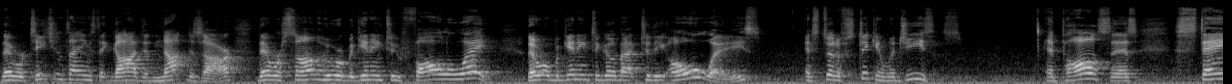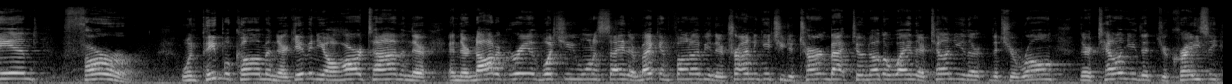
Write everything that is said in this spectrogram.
they were teaching things that God did not desire, there were some who were beginning to fall away. They were beginning to go back to the old ways instead of sticking with Jesus. And Paul says, Stand firm when people come and they're giving you a hard time and they're and they're not agreeing with what you want to say, they're making fun of you, they're trying to get you to turn back to another way, they're telling you that you're wrong, they're telling you that you're crazy,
